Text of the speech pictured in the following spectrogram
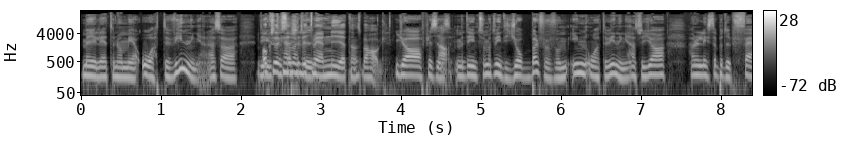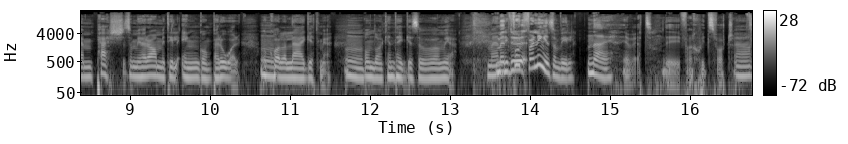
möjligheten att ha mer återvinningar. Alltså, Också kanske lite vi... mer nyhetens behag. Ja precis, Ja. men det är inte som att vi inte jobbar för att få in återvinning. Alltså jag har en lista på typ fem pers som jag hör av mig till en gång per år och Mm. kollar läget med. Mm. Om de kan tänka sig att vara med. Men, Men det är du- fortfarande ingen som vill. Nej jag vet, det är fan skitsvårt. Ja.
